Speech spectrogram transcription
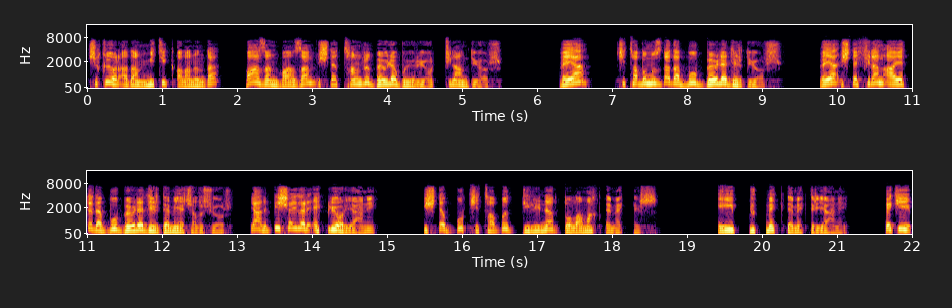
çıkıyor adam mitik alanında bazen bazen işte Tanrı böyle buyuruyor filan diyor. Veya kitabımızda da bu böyledir diyor. Veya işte filan ayette de bu böyledir demeye çalışıyor. Yani bir şeyler ekliyor yani. İşte bu kitabı diline dolamak demektir. Eğip bükmek demektir yani. Peki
